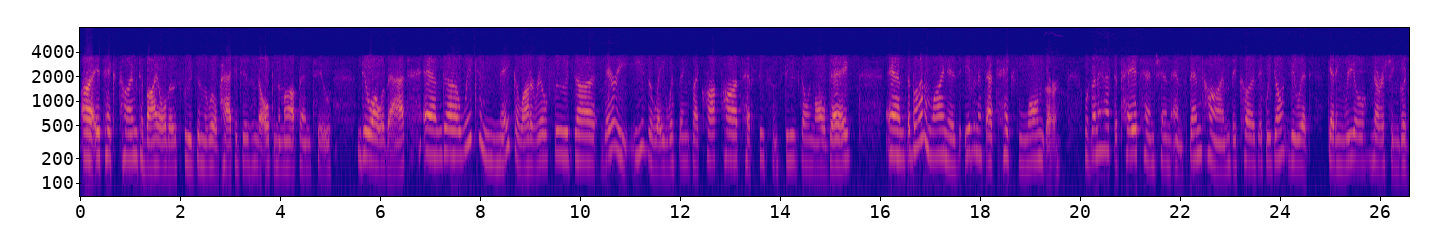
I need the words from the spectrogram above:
Uh, it takes time to buy all those foods in the little packages and to open them up and to do all of that. And uh, we can make a lot of real foods uh, very easily with things like crock pots, have soups and stews going all day. And the bottom line is, even if that takes longer, we're going to have to pay attention and spend time because if we don't do it getting real, nourishing, good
